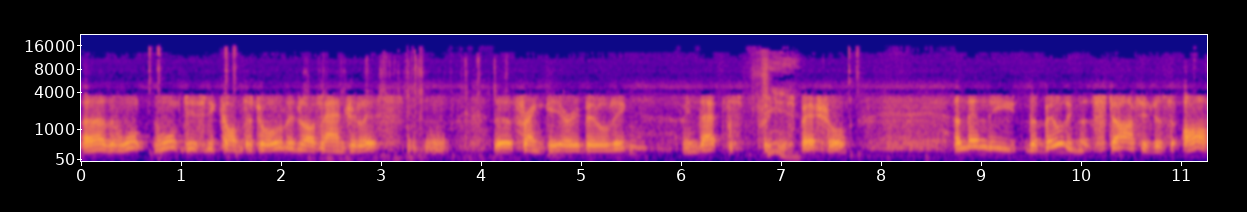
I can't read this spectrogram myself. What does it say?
Uh, the Walt, Walt Disney Concert Hall in Los Angeles, the Frank Gehry Building. I mean, that's pretty Gee. special. And then the, the building that started us off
